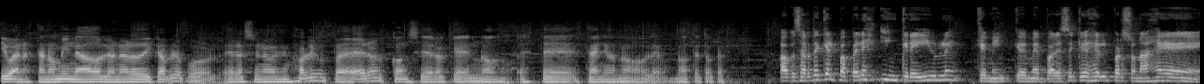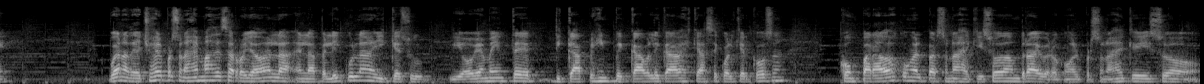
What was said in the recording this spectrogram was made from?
Y bueno, está nominado Leonardo DiCaprio por Érase una vez en Hollywood, pero considero que no, este, este año no, Leo, no te toca a ti. A pesar de que el papel es increíble, que me, que me parece que es el personaje. Bueno, de hecho es el personaje más desarrollado en la, en la película y que su. Y obviamente DiCaprio es impecable cada vez que hace cualquier cosa. Comparados con el personaje que hizo Adam Driver o con el personaje que hizo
